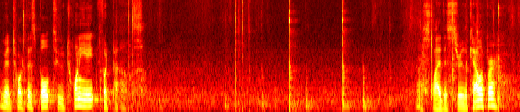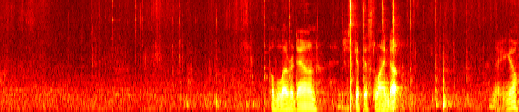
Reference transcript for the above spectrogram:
We're going to torque this bolt to 28 foot-pounds. Slide this through the caliper. Pull the lever down and just get this lined up. And there you go.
